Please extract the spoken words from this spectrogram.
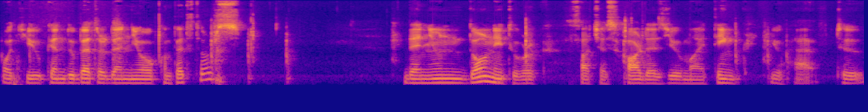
what you can do better than your competitors then you don't need to work such as hard as you might think you have to.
